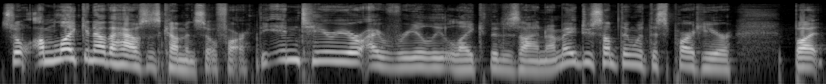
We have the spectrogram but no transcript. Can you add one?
So I'm liking how the house is coming so far. The interior, I really like the design. I may do something with this part here, but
